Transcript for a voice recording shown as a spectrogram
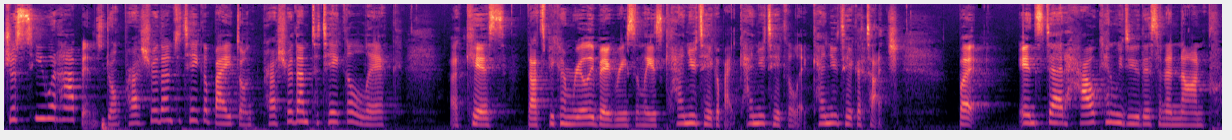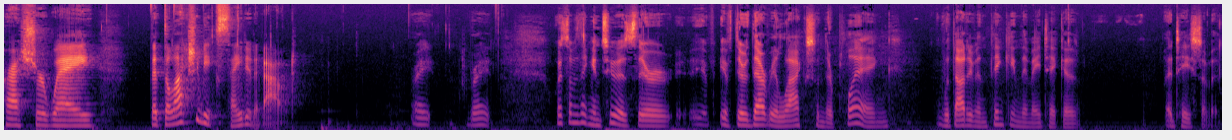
just see what happens. Don't pressure them to take a bite, don't pressure them to take a lick, a kiss. That's become really big recently is can you take a bite? Can you take a lick? Can you take a touch? But instead, how can we do this in a non-pressure way that they'll actually be excited about? Right, right. What I'm thinking too is they're if, if they're that relaxed and they're playing, without even thinking, they may take a a taste of it.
